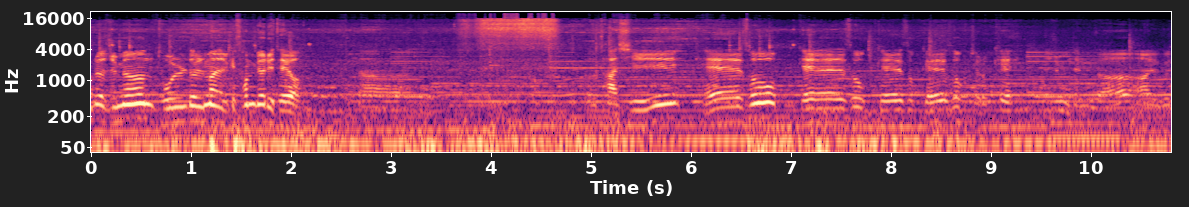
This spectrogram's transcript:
뿌려주면 돌들만 이렇게 선별이 돼요. 자, 또 다시 계속 계속 계속 계속 저렇게 해주면 됩니다. 아 이거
